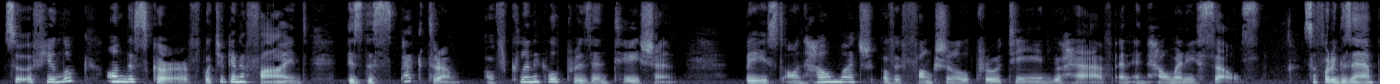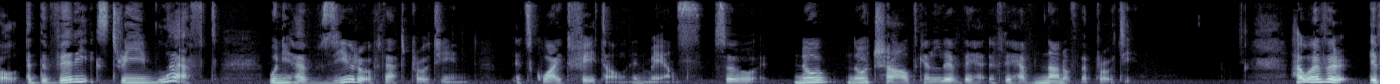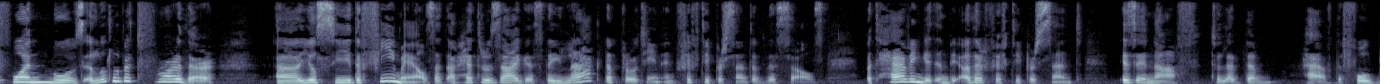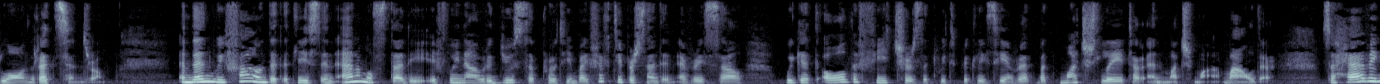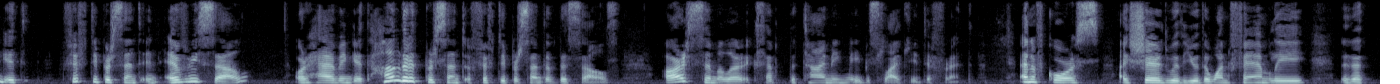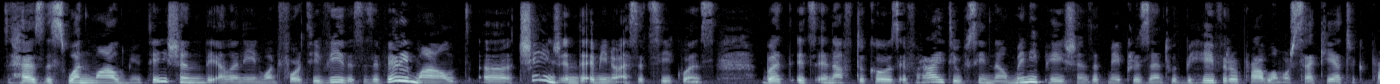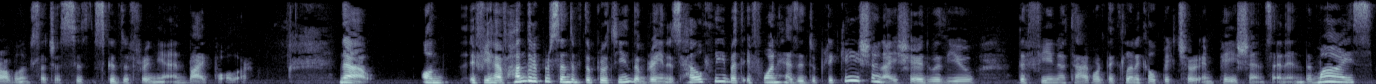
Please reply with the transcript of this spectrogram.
So if you look on this curve, what you're going to find is the spectrum of clinical presentation based on how much of a functional protein you have and in how many cells. So, for example, at the very extreme left, when you have zero of that protein, it's quite fatal in males. So, no, no child can live if they have none of the protein. However, if one moves a little bit further, uh, you'll see the females that are heterozygous, they lack the protein in 50% of the cells, but having it in the other 50% is enough to let them have the full blown Rett syndrome. And then we found that, at least in animal study, if we now reduce the protein by 50% in every cell, we get all the features that we typically see in Rett, but much later and much milder. So having it 50% in every cell or having it 100% of 50% of the cells are similar, except the timing may be slightly different. And of course, I shared with you the one family that has this one mild mutation, the alanine 140V. This is a very mild uh, change in the amino acid sequence, but it's enough to cause a variety. We've seen now many patients that may present with behavioral problem or psychiatric problems such as schizophrenia and bipolar. Now, on, if you have 100% of the protein, the brain is healthy, but if one has a duplication, I shared with you the phenotype or the clinical picture in patients and in the mice.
